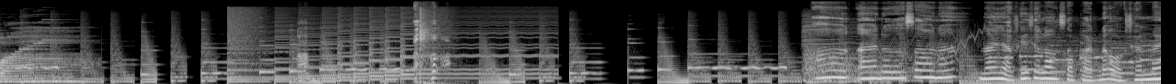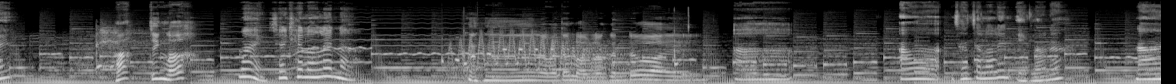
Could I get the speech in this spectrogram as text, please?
ว้าวอะ นายดูเศร้านะ นายอยากที่จะลองสัมผัสหน้าอกฉันไหม ฮะ จริงเหรอ ไม่ฉันแค่ลองเล่นน่ะ เราไม่ต้องหลอมเรากันด้วย อ่าเอาล่ะฉันจะลองเล่นอีกแล้วนะ นาย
